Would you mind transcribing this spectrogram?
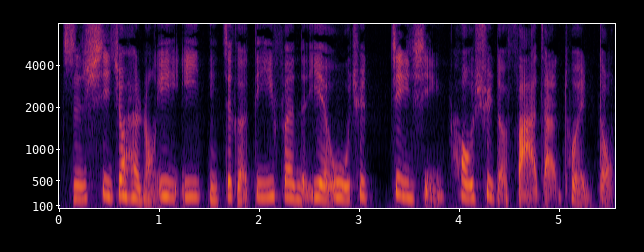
直系就很容易依你这个第一份的业务去进行后续的发展推动。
